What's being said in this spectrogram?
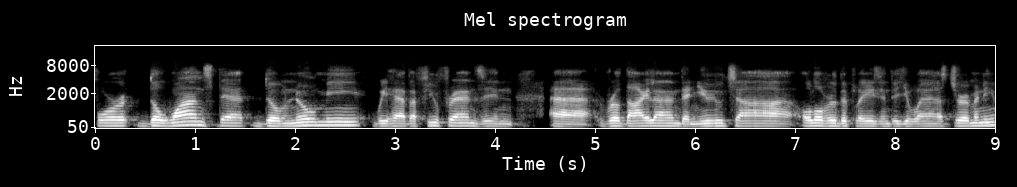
for the ones that don't know me, we have a few friends in uh, Rhode Island and Utah, all over the place in the US, Germany.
